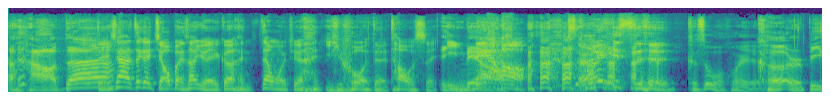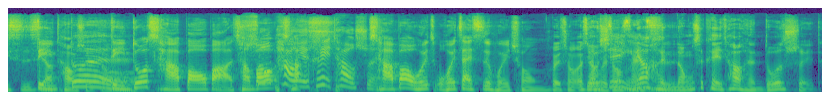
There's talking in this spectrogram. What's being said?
啊 好的。等一，下，这个脚本上有一个很让我觉得很疑惑的套水饮饮料料，什么意思？可是我会耶，可尔必斯是要套水的哦。顶多茶包吧，茶包茶舒跑也可以套水，茶包我会我会再次回冲。回冲，而且会冲有些饮料三次很，浓，是可以套很多水的。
